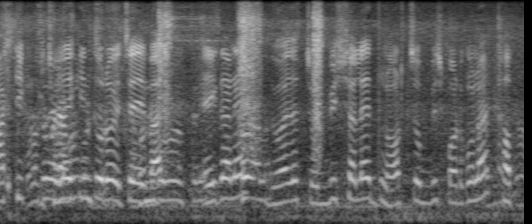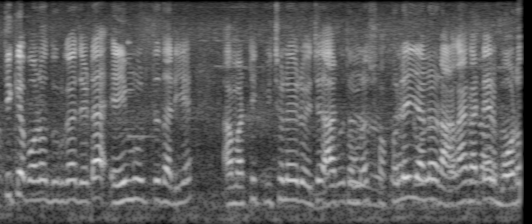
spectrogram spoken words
আমার ঠিক পিছনে কিন্তু রয়েছে এবার। এইখানে দুহাজার চব্বিশ সালে নর্থ চব্বিশ পরগনার সব থেকে বড় দুর্গা যেটা এই মুহূর্তে দাঁড়িয়ে আমার ঠিক পিছনেই রয়েছে। আর তোমরা সকলেই জানো রানাঘাটের বড়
